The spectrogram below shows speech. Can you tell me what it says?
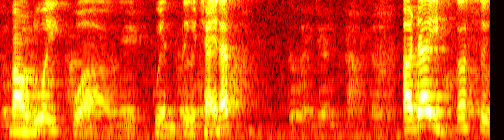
vào đuôi của quyển từ trái đất. Ở đây do sự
